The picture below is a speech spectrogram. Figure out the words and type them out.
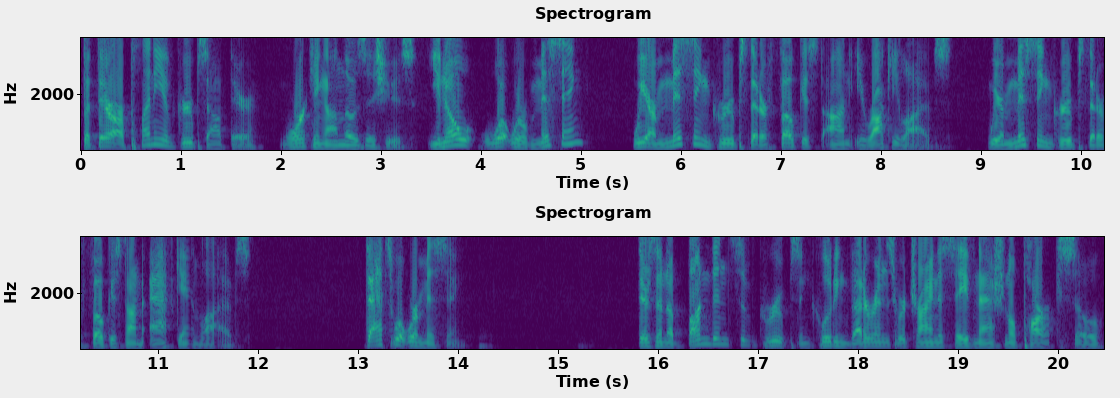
But there are plenty of groups out there working on those issues. You know what we're missing? We are missing groups that are focused on Iraqi lives. We are missing groups that are focused on Afghan lives. That's what we're missing. There's an abundance of groups, including veterans who are trying to save national parks. So,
